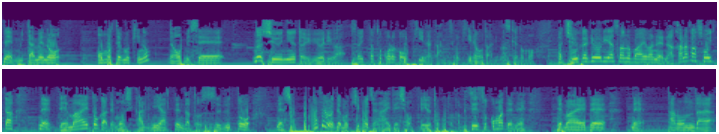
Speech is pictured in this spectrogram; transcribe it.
ね、見た目の表向きの、ね、お店の収入というよりは、そういったところが大きいなんて話も聞いたことありますけども、まあ、中華料理屋さんの場合はね、なかなかそういったね、出前とかでもし仮にやってんだとすると、ね、そこまでのでも規模じゃないでしょっていうところとか、別にそこまでね、出前でね、頼んだ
